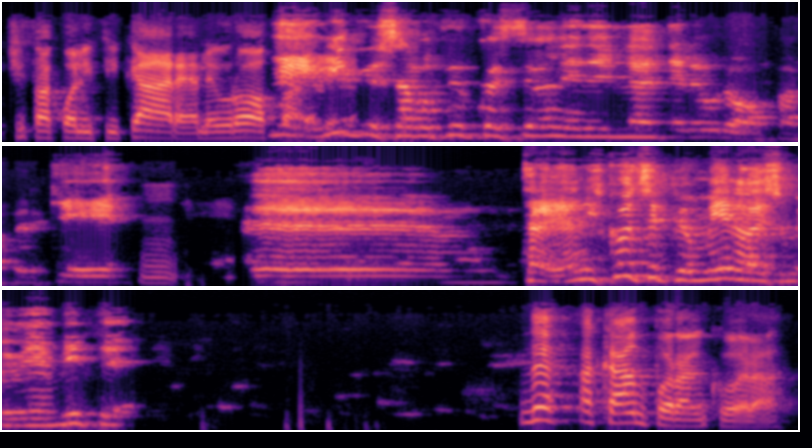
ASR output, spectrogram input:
ci fa qualificare all'Europa. Eh, io pensavo più questione del, dell'Europa perché mm. eh, cioè, gli anni scorsi più o meno, adesso mi viene in mente... a Campora ancora.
